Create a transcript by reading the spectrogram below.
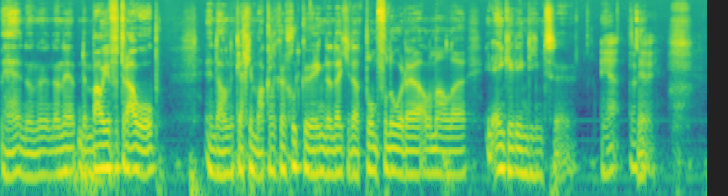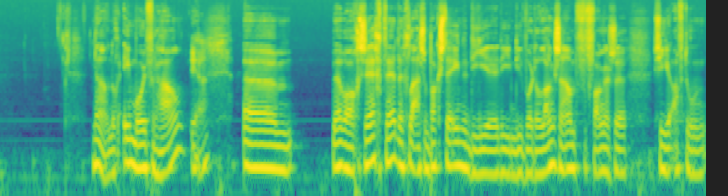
Hè, dan, eh, dan, eh, dan bouw je vertrouwen op. En dan krijg je makkelijker goedkeuring dan dat je dat plomp verloren allemaal in één keer indient. Ja, oké. Ja. Nou, nog één mooi verhaal. Ja. Ehm, we hebben al gezegd, hè, de glazen bakstenen die, eh, die, die worden langzaam vervangen. Ze zie je af en toe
